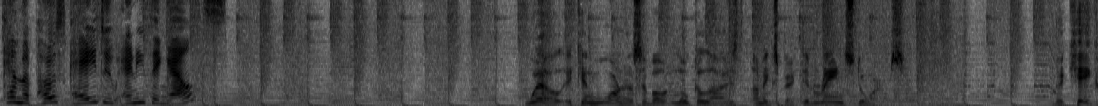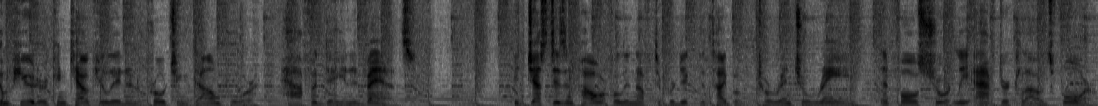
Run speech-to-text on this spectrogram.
Can the Post-K do anything else? Well, it can warn us about localized unexpected rainstorms. The K computer can calculate an approaching downpour half a day in advance. It just isn't powerful enough to predict the type of torrential rain that falls shortly after clouds form.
